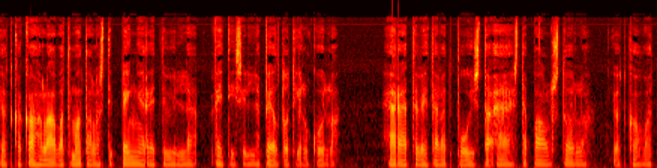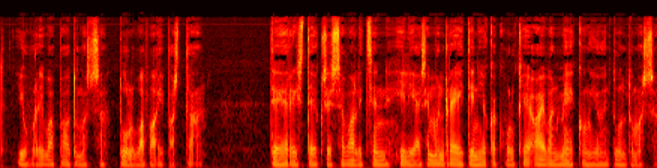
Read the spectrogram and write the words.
jotka kahlaavat matalasti pengeretyillä vetisillä peltotilkuilla. Härät vetävät puista äästä palstoilla, jotka ovat juuri vapautumassa tulvavaipastaan. T-risteyksessä valitsen hiljaisemman reitin, joka kulkee aivan Mekongjoen tuntumassa.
